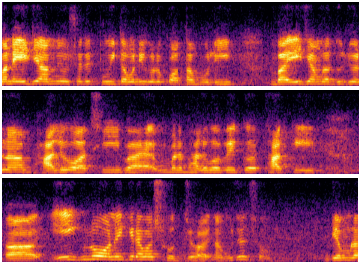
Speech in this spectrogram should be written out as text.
মানে এই যে আমি ওর সাথে তুই তামারি করে কথা বলি, বা এই যে আমরা দুজনা ভালো আছি, বা মানে ভালোভাবে থাকি এইগুলো অনেকের আবার সহ্য হয় না, বুঝেছ? যে আমরা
